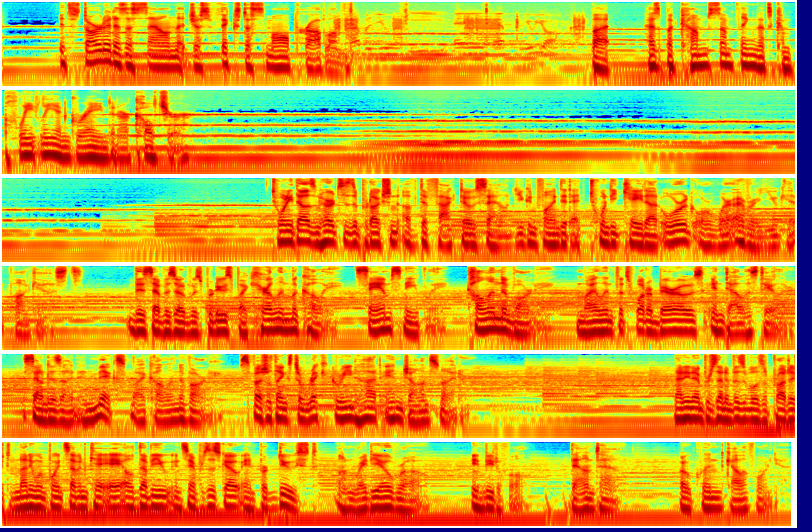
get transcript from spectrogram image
It started as a sound that just fixed a small problem, WEAF New York. but has become something that's completely ingrained in our culture. Twenty Thousand Hertz is a production of Defacto Sound. You can find it at 20k.org or wherever you get podcasts. This episode was produced by Carolyn McCulley, Sam Sneebly, Colin DeVarney, Mylan Fitzwater Barrows, and Dallas Taylor. Sound design and mix by Colin DeVarney. Special thanks to Rick Greenhut and John Snyder. 99% Invisible is a project of 91.7 KALW in San Francisco and produced on Radio Row in beautiful downtown Oakland, California.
